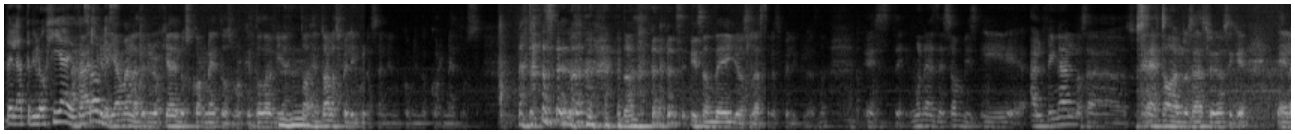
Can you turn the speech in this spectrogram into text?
de la trilogía es Ajá, de es que le zombies. llaman la trilogía de los cornetos, porque todavía to- en todas las películas salen comiendo cornetos. Entonces, entonces, y son de ellos las tres películas, ¿no? Este, una es de zombies y eh, al final, o sea, sucede todo, sea, sucede, no sé qué, el,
